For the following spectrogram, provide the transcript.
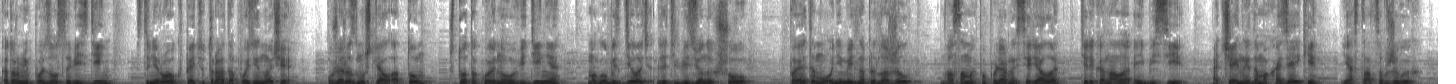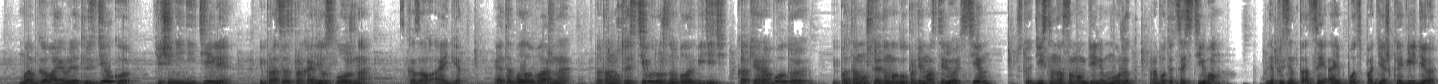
которыми пользовался весь день, с тренировок в 5 утра до поздней ночи, уже размышлял о том, что такое нововведение могло бы сделать для телевизионных шоу. Поэтому он немедленно предложил два самых популярных сериала телеканала ABC: Отчаянные домохозяйки и Остаться в живых. Мы обговаривали эту сделку в течение недели, и процесс проходил сложно, сказал Айгер. Это было важно, потому что Стиву нужно было видеть, как я работаю, и потому что это могло продемонстрировать всем, что Дисней на самом деле может работать со Стивом. Для презентации iPod с поддержкой видео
